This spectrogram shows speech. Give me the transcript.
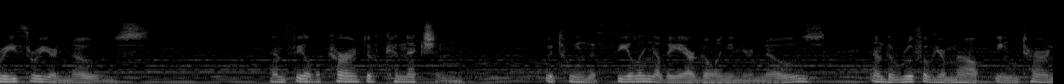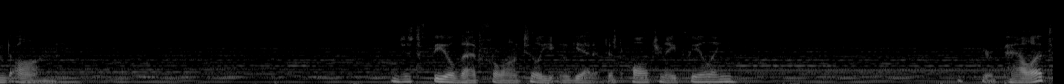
breathe through your nose and feel the current of connection between the feeling of the air going in your nose and the roof of your mouth being turned on. And just feel that for a while until you can get it. Just alternate feeling your palate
